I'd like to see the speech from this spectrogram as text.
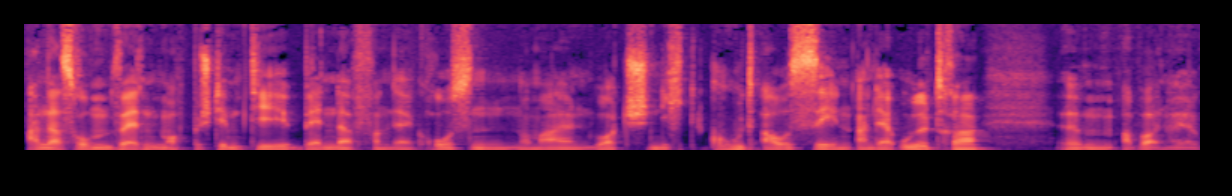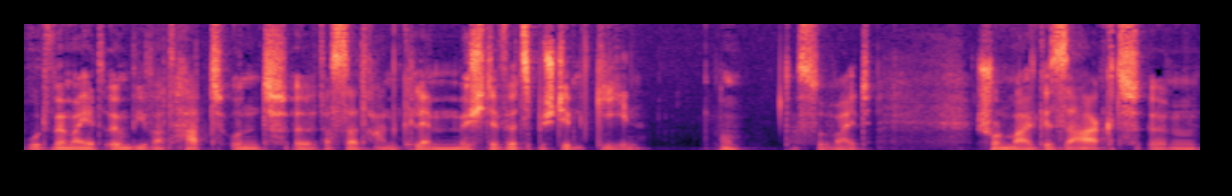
andersrum werden auch bestimmt die Bänder von der großen normalen Watch nicht gut aussehen an der Ultra. Ähm, aber naja gut, wenn man jetzt irgendwie was hat und äh, das da dran klemmen möchte, wird es bestimmt gehen. Ne? Das soweit schon mal gesagt. Ähm,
